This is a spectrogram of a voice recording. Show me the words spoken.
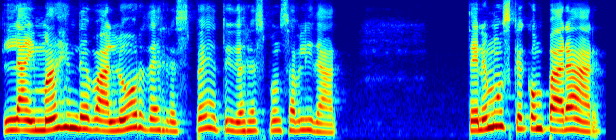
la imagen de valor, de respeto y de responsabilidad tenemos que comparar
